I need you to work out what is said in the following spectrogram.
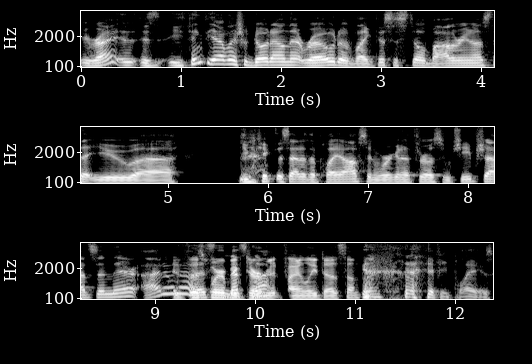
right? Is, is, you think the Avalanche would go down that road of like this is still bothering us that you uh you kicked us out of the playoffs and we're gonna throw some cheap shots in there? I don't is know. Is this that's, where McDermott not... finally does something? if he plays.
